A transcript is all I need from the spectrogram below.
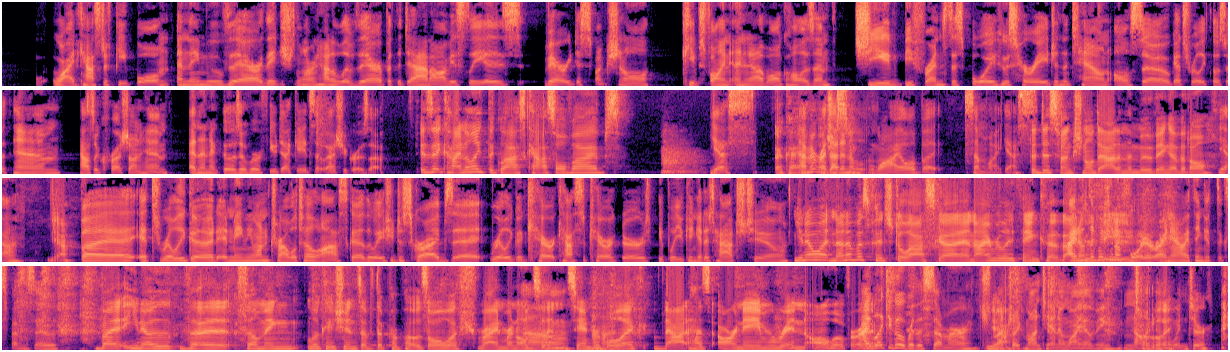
wide cast of people and they move there. They just learn how to live there. But the dad obviously is very dysfunctional, keeps falling in and out of alcoholism. She befriends this boy who's her age in the town, also gets really close with him, has a crush on him. And then it goes over a few decades though as she grows up. Is it kind of like the Glass Castle vibes? Yes. Okay. I haven't read that in a while, but somewhat, yes. the dysfunctional dad and the moving of it all. yeah. Yeah. but it's really good. It made me want to travel to Alaska. The way she describes it, really good cast of characters, people you can get attached to. You know what? None of us pitched Alaska, and I really think that, that I don't think we can afford it right now. I think it's expensive. But you know, the filming locations of the proposal with Ryan Reynolds Oh, and Sandra uh-huh. Bullock, that has our name written all over it. I'd like to go over the summer, Yeah. much like Montana, Wyoming, not in the winter.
